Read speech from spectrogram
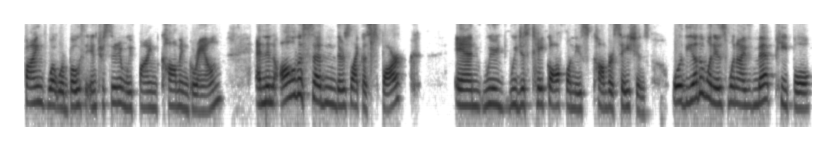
find what we're both interested in we find common ground and then all of a sudden there's like a spark and we we just take off on these conversations or the other one is when i've met people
